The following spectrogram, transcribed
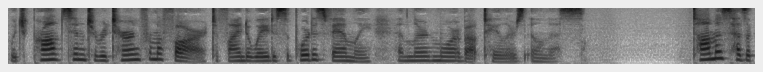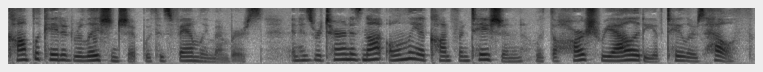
which prompts him to return from afar to find a way to support his family and learn more about Taylor's illness. Thomas has a complicated relationship with his family members, and his return is not only a confrontation with the harsh reality of Taylor's health,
